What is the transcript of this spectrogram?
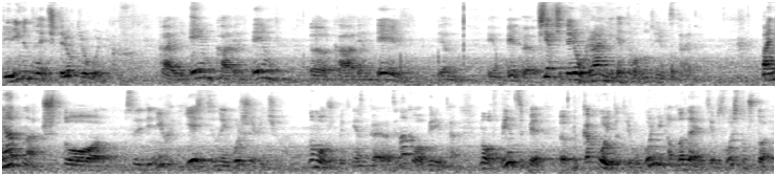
периметры четырех треугольников. КЛМ, КНМ, КНЛ, НМЛ, всех четырех граней этого внутреннего тетраэдра. Понятно, что среди них есть наибольшая величина. Ну, может быть, несколько одинакового периметра, но, в принципе, э, какой-то треугольник обладает тем свойством, что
